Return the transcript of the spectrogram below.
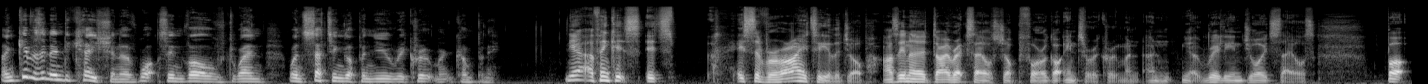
and give us an indication of what's involved when when setting up a new recruitment company. Yeah, I think it's it's it's the variety of the job. I was in a direct sales job before I got into recruitment, and you know really enjoyed sales. But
